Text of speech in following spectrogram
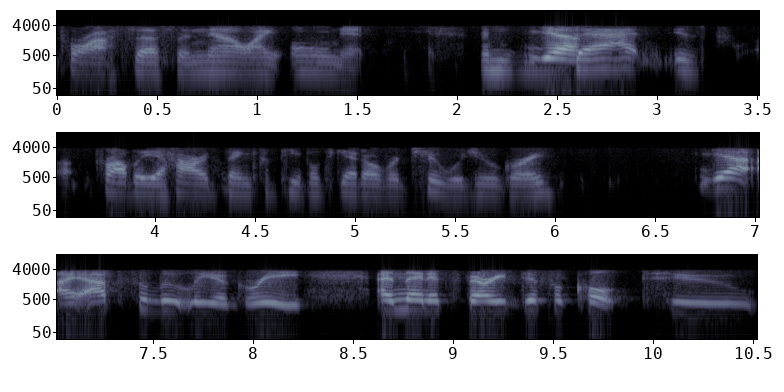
process and now I own it. And Yeah. that is probably a hard thing for people to get over too. Would you agree? Yeah, I absolutely agree. And then it's very difficult to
